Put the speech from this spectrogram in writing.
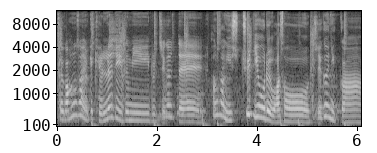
제가 항상 이렇게 get ready with me를 찍을 때 항상 이 스튜디오를 와서 찍으니까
